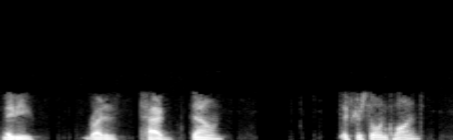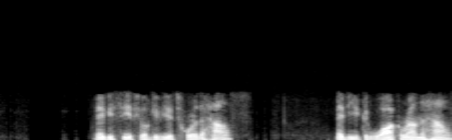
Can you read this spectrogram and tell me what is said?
Maybe write his tag down if you're so inclined. Maybe see if he'll give you a tour of the house. Maybe you could walk around the house,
